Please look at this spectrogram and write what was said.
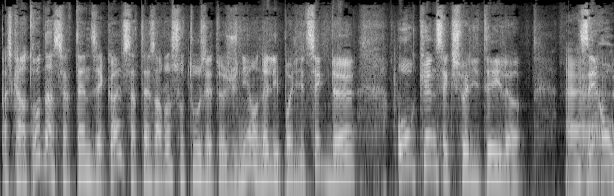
Parce qu'entre autres, dans certaines écoles, certains endroits, surtout aux États-Unis, on a les politiques de aucune sexualité, là. Euh, Zéro.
